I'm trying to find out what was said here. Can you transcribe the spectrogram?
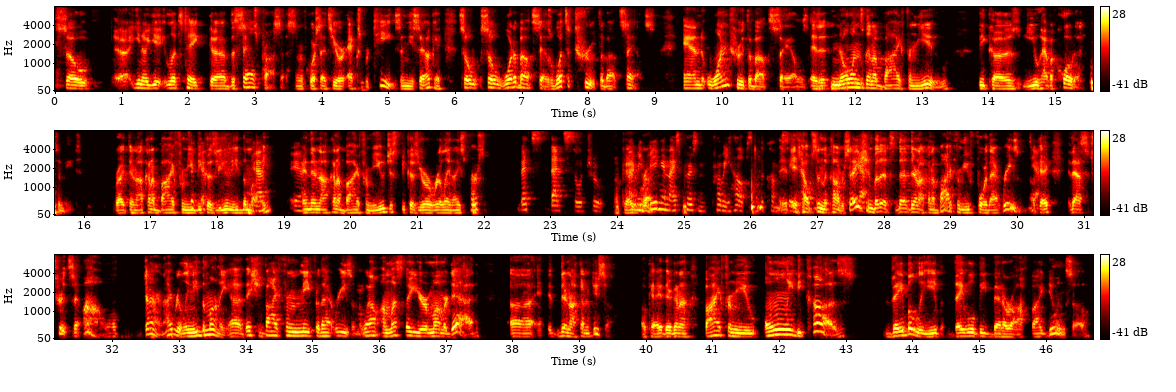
So, uh, you know, you, let's take uh, the sales process, and of course, that's your expertise. And you say, okay, so so what about sales? What's a truth about sales? And one truth about sales is that no one's going to buy from you because you have a quota to meet, right? They're not going to buy from you because you need the money, Yeah. and they're not going to buy from you just because you're a really nice person. That's that's so true. Okay, I mean, right. being a nice person probably helps in the conversation. it helps in the conversation, but it's that they're not going to buy from you for that reason. Yeah. Okay, that's the truth. Say, oh well, darn, I really need the money. Uh, they should buy from me for that reason. Mhm. Well, unless they're your mom or dad, uh, they're not going to do so. Okay, they're going to buy from you only because they believe they will be better off by doing so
